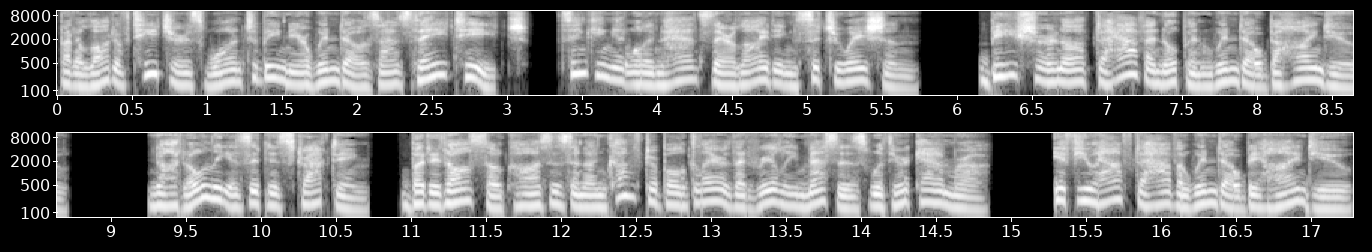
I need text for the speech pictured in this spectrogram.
but a lot of teachers want to be near windows as they teach, thinking it will enhance their lighting situation. Be sure not to have an open window behind you. Not only is it distracting, but it also causes an uncomfortable glare that really messes with your camera. If you have to have a window behind you,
